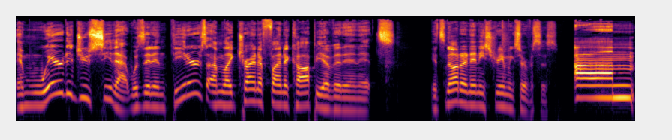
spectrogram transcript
And where did you see that? Was it in theaters? I'm like trying to find a copy of it and it's it's not on any streaming services. um,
